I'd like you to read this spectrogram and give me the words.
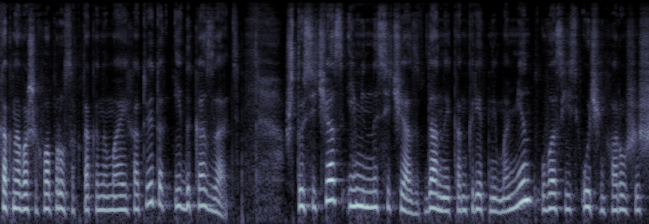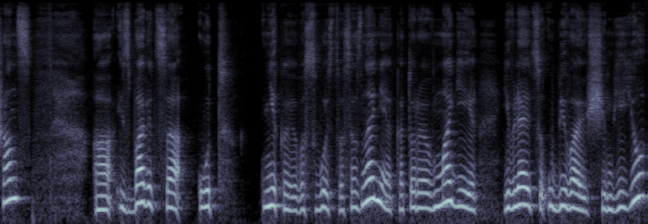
как на ваших вопросах, так и на моих ответах, и доказать, что сейчас, именно сейчас, в данный конкретный момент у вас есть очень хороший шанс а, избавиться от некоего свойства сознания, которое в магии является убивающим ее,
